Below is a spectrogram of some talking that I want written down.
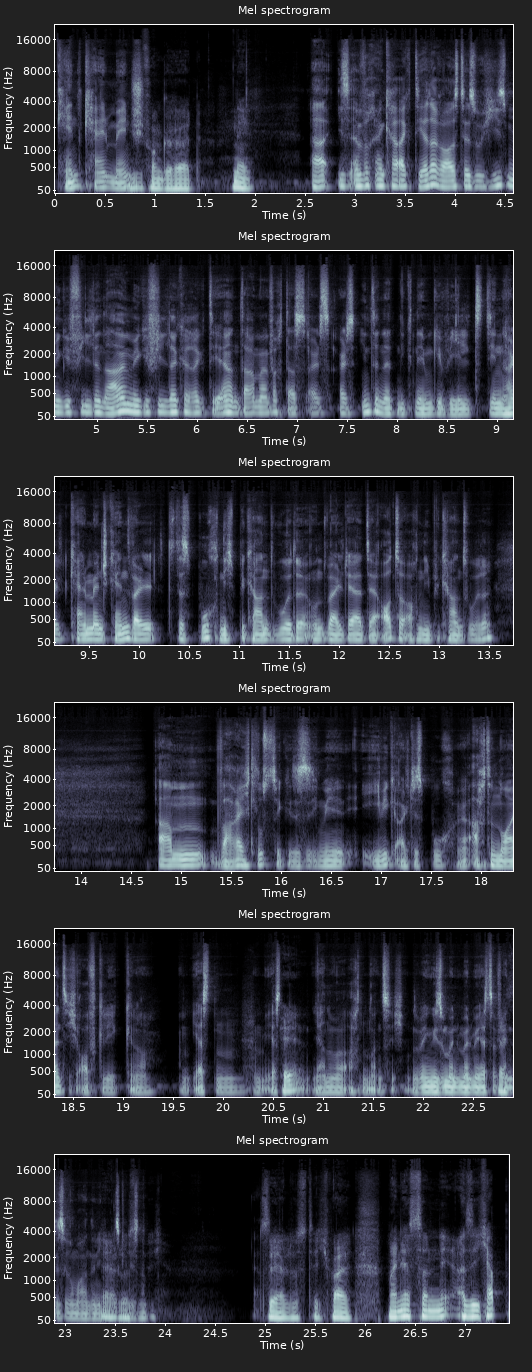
Kennt kein Mensch. Von gehört. Nee. Uh, ist einfach ein Charakter daraus, der so hieß, mir gefiel der Name, mir gefiel der Charakter und darum einfach das als, als Internet-Nickname gewählt, den halt kein Mensch kennt, weil das Buch nicht bekannt wurde und weil der, der Autor auch nie bekannt wurde. Ähm, war recht lustig. Es ist irgendwie ein ewig altes Buch. Ja, 98 aufgelegt, genau. Am 1. Am 1. Okay. Januar 98. Also irgendwie so mein, mein erster Fantasy-Roman, den ich jemals gelesen habe. Sehr lustig, weil mein erster, also ich hab,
